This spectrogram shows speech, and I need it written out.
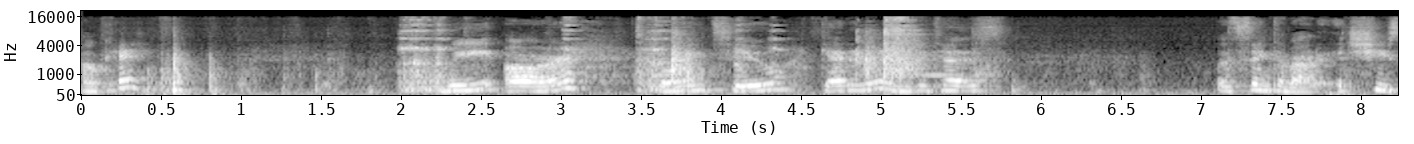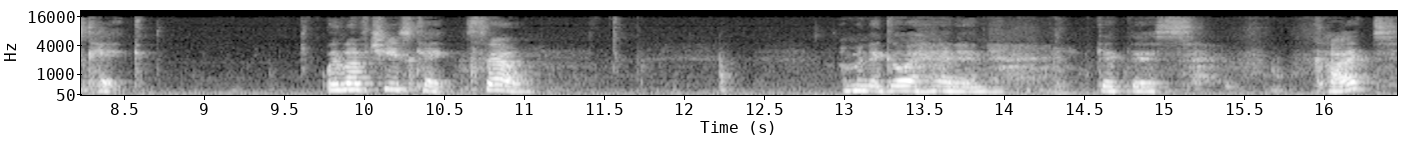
Okay. We are going to get it in because let's think about it. It's cheesecake. We love cheesecake. So I'm going to go ahead and get this cut.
